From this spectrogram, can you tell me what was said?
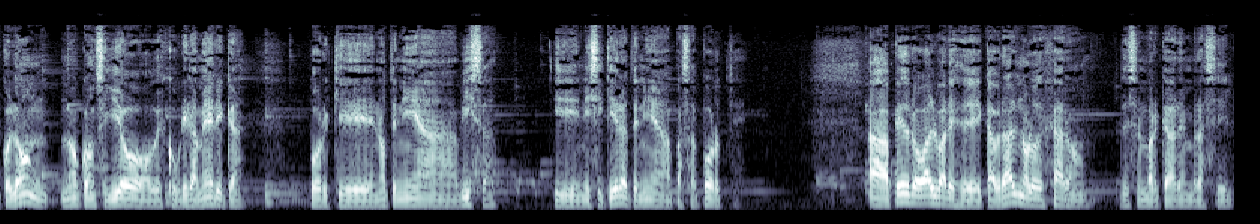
Colón no consiguió descubrir América porque no tenía visa y ni siquiera tenía pasaporte. A Pedro Álvarez de Cabral no lo dejaron desembarcar en Brasil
